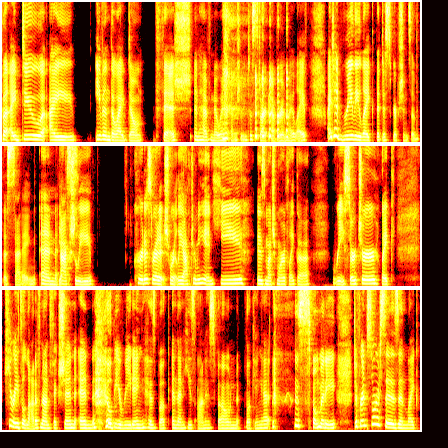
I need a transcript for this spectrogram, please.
but I do, I, even though I don't fish and have no intention to start ever in my life, I did really like the descriptions of the setting. And Yes. actually, Curtis read it shortly after me, and he is much more of like a researcher. Like, he reads a lot of nonfiction and he'll be reading his book and then he's on his phone looking at so many different sources and like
